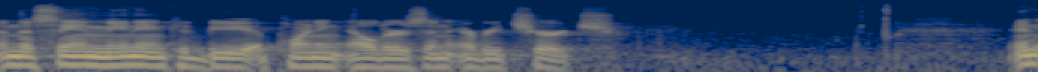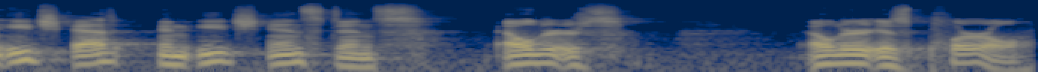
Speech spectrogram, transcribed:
And the same meaning could be appointing elders in every church. In each, in each instance, elders, elder is plural,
